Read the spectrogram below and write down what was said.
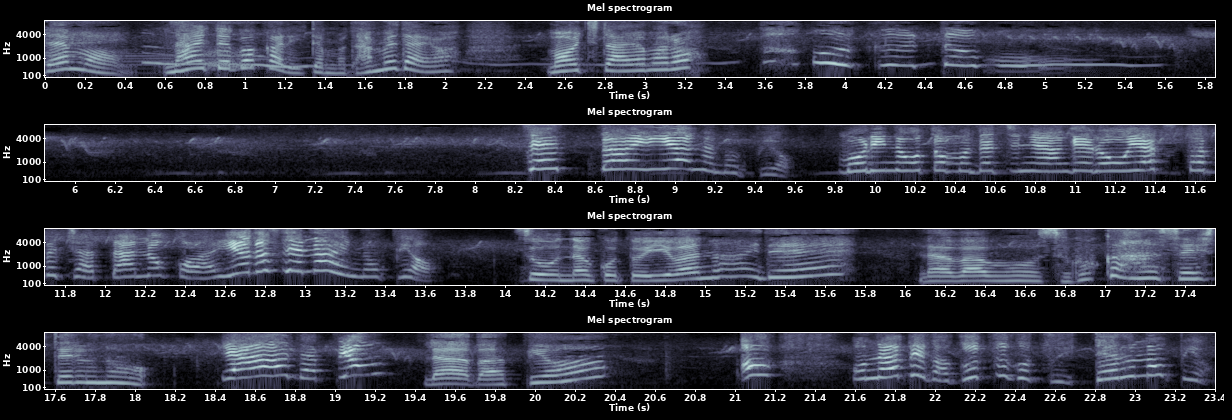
でも、泣いてばかりいてもダメだよ。もう一度謝ろう。わかったもん。絶対嫌なのぴょ。森のお友達にあげるおやつ食べちゃったあの子は許せないのぴょ。やそんなこと言わないで。ラバボーすごく反省してるの。だぴょん。ラバピョン？お鍋がグツグツいってるのぴょ。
